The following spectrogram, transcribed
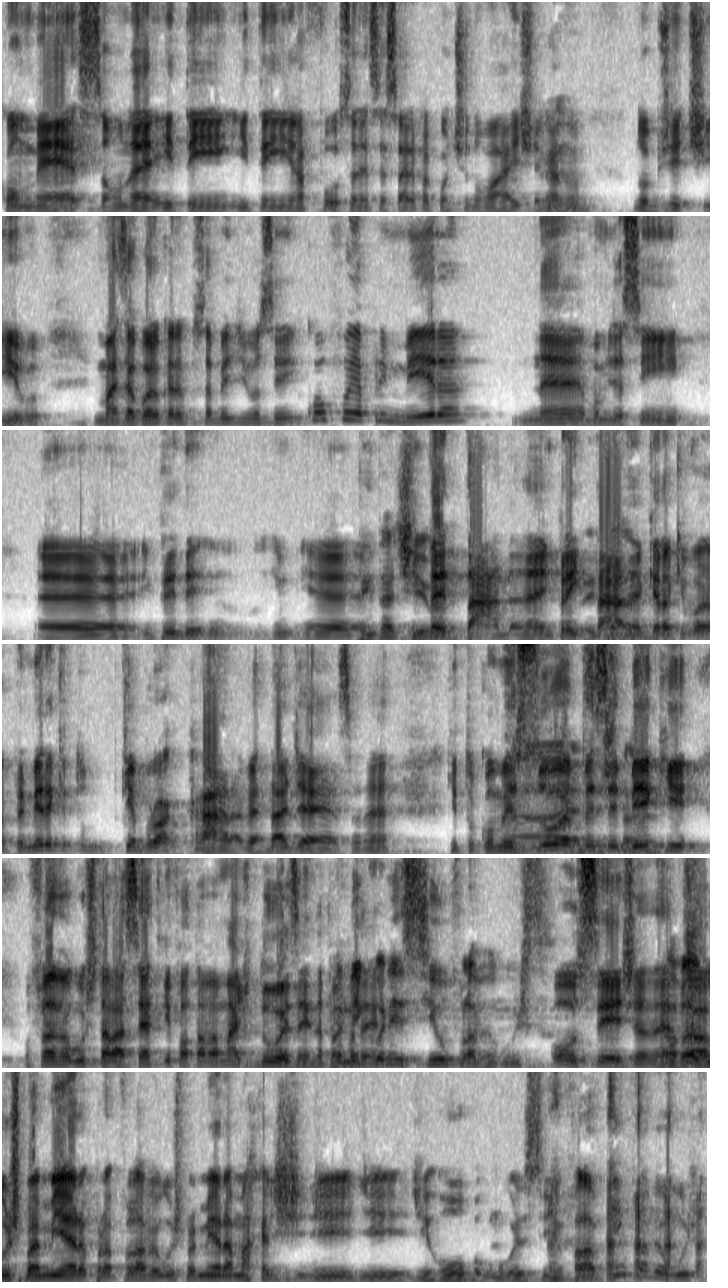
começam, né? E tem, e tem a força necessária para continuar e chegar É. no, no objetivo. Mas agora eu quero saber de você qual foi a primeira, né? Vamos dizer assim. É, empreender, em- é, Tentativa. empreitada, né? Empreitada, aquela que a primeira que tu quebrou a cara, a verdade é essa, né? Que tu começou Ah, a perceber história. que o Flávio Augusto estava certo, que faltava mais duas ainda para Eu nem poder. conhecia o Flávio Augusto. Ou seja, né? Flávio tava- Augusto pra mim era Flávio Augusto para mim era marca de, de, de, de roupa, alguma coisa assim. Eu falava, quem é Flávio Augusto?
